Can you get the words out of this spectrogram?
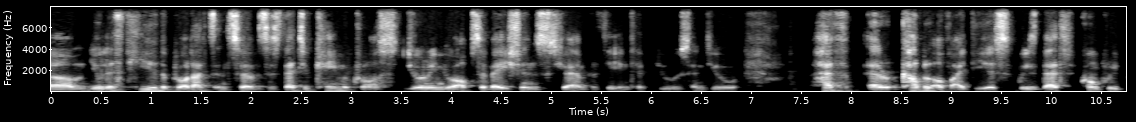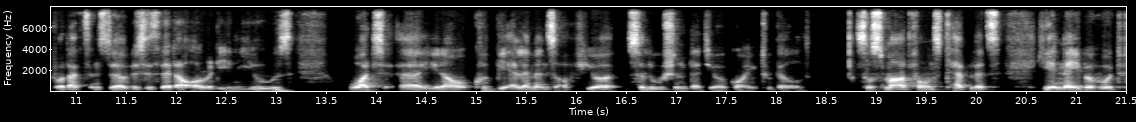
Um, you list here the products and services that you came across during your observations, your empathy interviews, and you have a couple of ideas with that concrete products and services that are already in use. What uh, you know could be elements of your solution that you're going to build? So smartphones tablets here neighborhood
